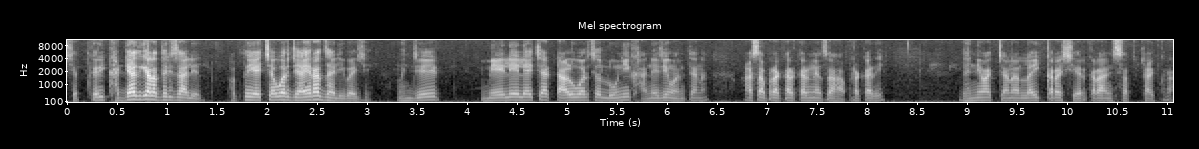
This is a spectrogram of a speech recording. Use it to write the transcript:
शेतकरी खड्ड्यात गेला तरी चालेल. फक्त याच्यावर जाहिरात झाली पाहिजे. म्हणजे मेलेल्याच्या टाळूवरचं लोणी खाणे जे म्हणते ना असा प्रकार करण्याचा हा प्रकार आहे. धन्यवाद चॅनल लाईक करा शेअर करा आणि सबस्क्राईब करा.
